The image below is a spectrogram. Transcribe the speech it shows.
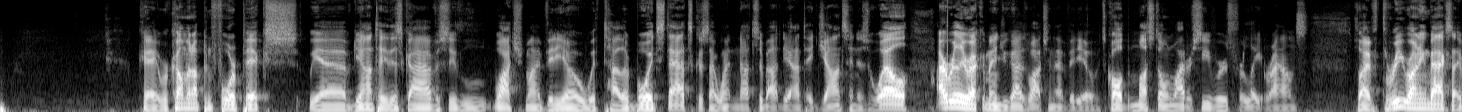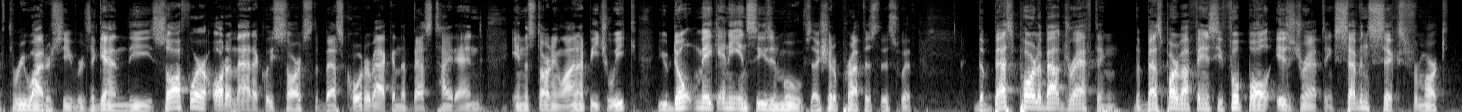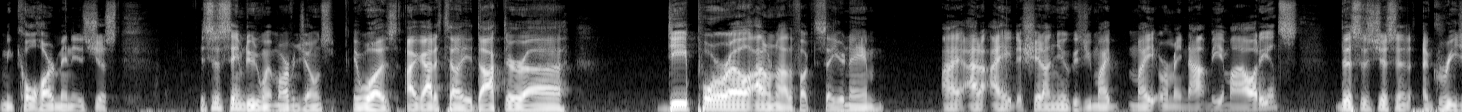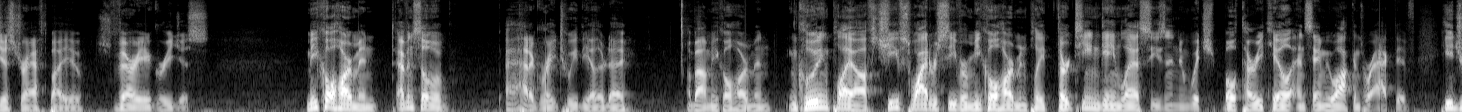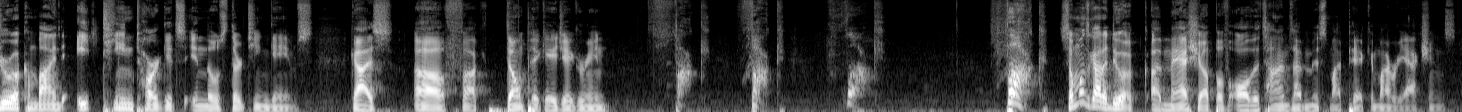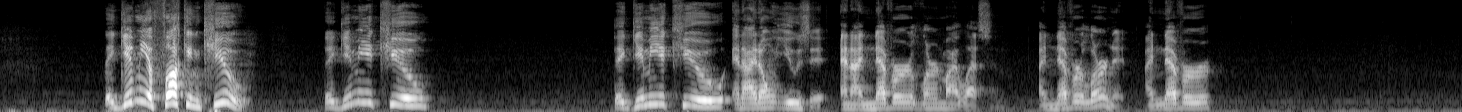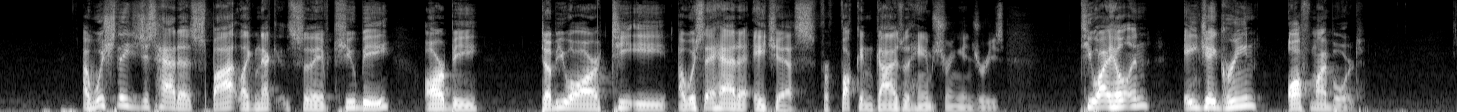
Okay, we're coming up in four picks. We have Diontae. This guy obviously watched my video with Tyler Boyd stats because I went nuts about Diontae Johnson as well. I really recommend you guys watching that video. It's called the must own wide receivers for late rounds. So I have three running backs. I have three wide receivers. Again, the software automatically starts the best quarterback and the best tight end in the starting lineup each week. You don't make any in season moves. I should have prefaced this with the best part about drafting, the best part about fantasy football is drafting. 7 6 for Mark Mecole Hardman is just. Is this the same dude who went Marvin Jones? It was. I got to tell you, Dr. Uh, D. Porel, I don't know how the fuck to say your name. I, I, I hate to shit on you because you might might or may not be in my audience. This is just an egregious draft by you. It's very egregious. Mecole Hardman, Evan Silva had a great tweet the other day about Mecole Hardman, including playoffs. Chiefs wide receiver Mecole Hardman played 13 game last season in which both Tyreek Hill and Sammy Watkins were active. He drew a combined 18 targets in those 13 games. Guys, oh fuck, don't pick AJ Green. Fuck, fuck. Fuck. Someone's got to do a, a mashup of all the times I've missed my pick and my reactions. They give me a fucking cue. They give me a cue. They give me a cue and I don't use it. And I never learn my lesson. I never learn it. I never. I wish they just had a spot like next. So they have QB, RB, WR, TE. I wish they had a HS for fucking guys with hamstring injuries. T.Y. Hilton, AJ Green, off my board.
